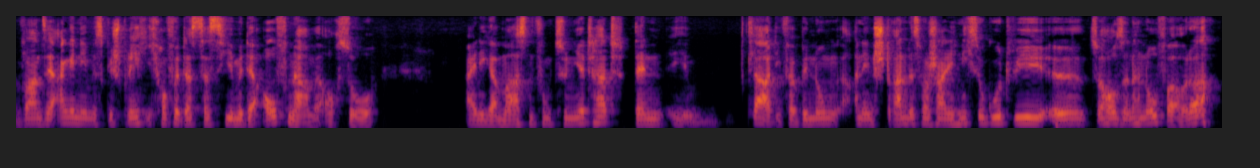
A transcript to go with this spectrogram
war ein sehr angenehmes Gespräch. Ich hoffe, dass das hier mit der Aufnahme auch so einigermaßen funktioniert hat. Denn klar, die Verbindung an den Strand ist wahrscheinlich nicht so gut wie äh, zu Hause in Hannover, oder?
